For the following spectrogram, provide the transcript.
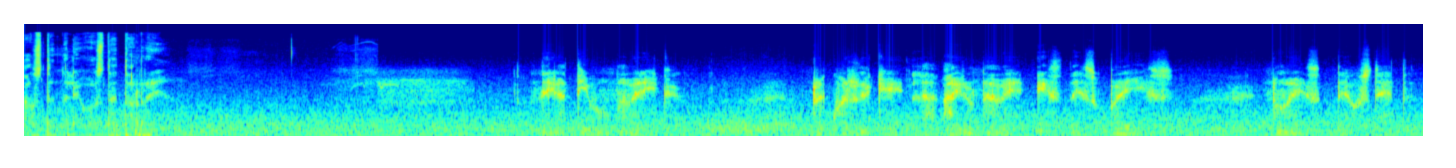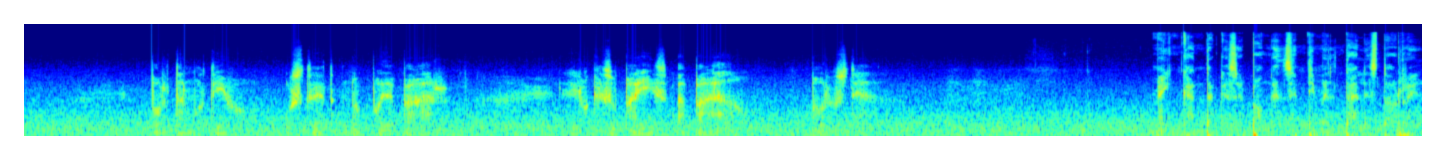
¿A usted no le gusta, Torre? Negativo, Maverick. Recuerde que la aeronave es de su país, no es de usted. Por tal motivo, usted no puede pagar lo que su país ha pagado por usted. Me encanta que se pongan sentimentales, Torre.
